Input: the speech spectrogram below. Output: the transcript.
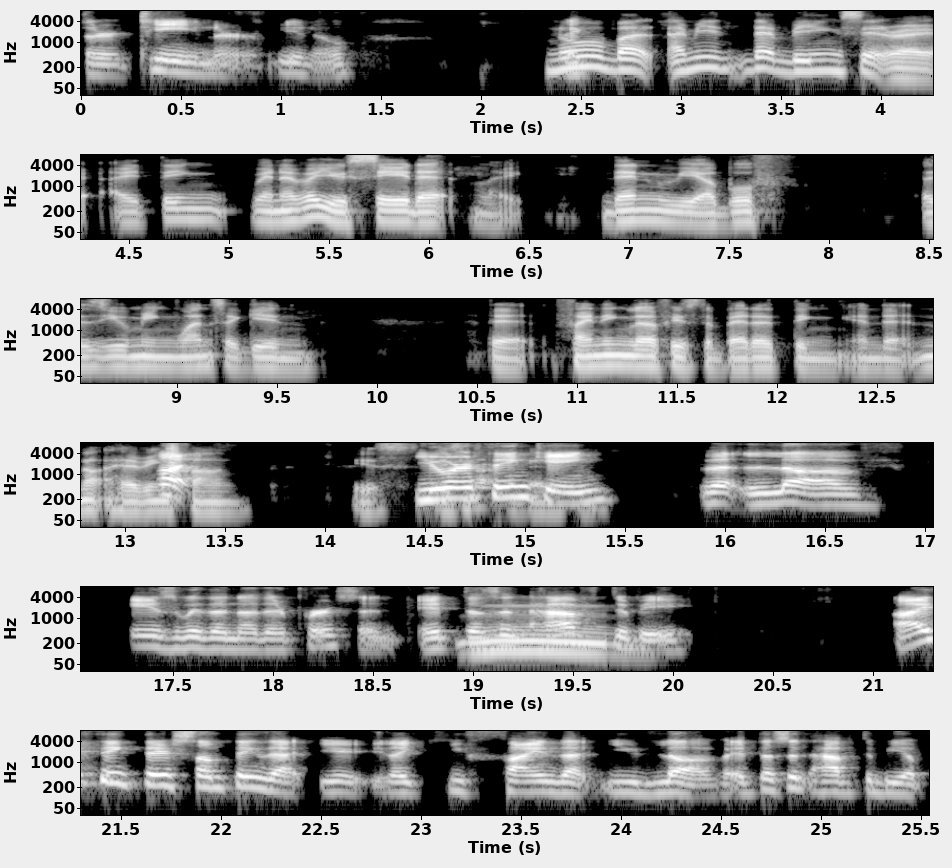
13 or, you know. No, but I mean that being said, right? I think whenever you say that, like, then we are both assuming once again that finding love is the better thing, and that not having But found is You is are not the better thinking that love is with another person. It doesn't have to Mm. be. I think there's something that you like you find that you love. It doesn't have to be a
